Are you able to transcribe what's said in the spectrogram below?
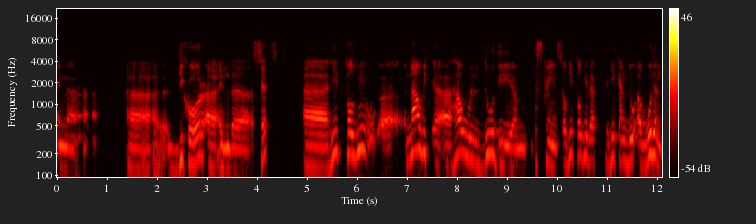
in decor in the set uh, he told me uh, now we uh, uh, how we'll do the, um, screen. So he told me that he can do a wooden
